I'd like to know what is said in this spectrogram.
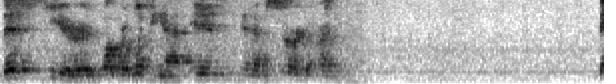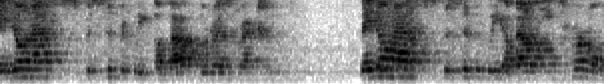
This here, what we're looking at, is an absurd argument. They don't ask specifically about the resurrection. They don't ask specifically about eternal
